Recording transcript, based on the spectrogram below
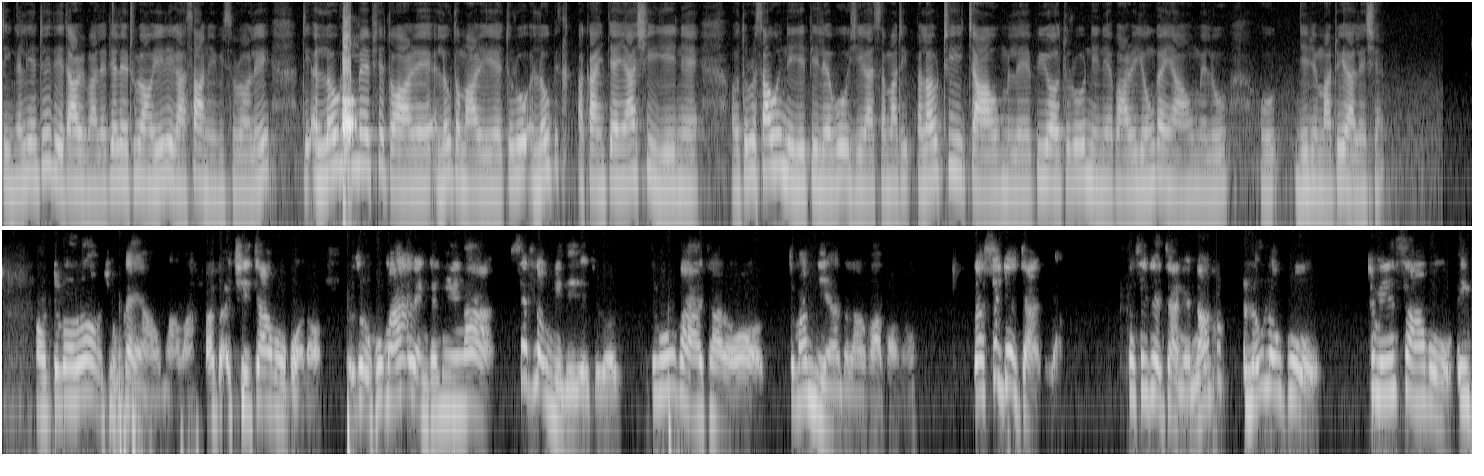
ဒီငလျင်တွေ့ဒေတာတွေမှာလည်းပြည်လေထူအောင်ရေးတွေကစနေပြီဆိုတော့လေဒီအလုတ်လက်မဲ့ဖြစ်သွားတဲ့အလုတ်သမားတွေရဲ့သူတို့အလုတ်အကင်ပြန်ရရှိရေးနဲ့ဟိုသူတို့စာဝတ်နေရေးပြည်လဲဖို့အရေးကဆရာမဒီဘယ်လောက်ထိကြာအောင်မလဲပြီးတော့သူတို့အနေနဲ့ဘာတွေရုန်းကန်ရအောင်မလဲလို့ဟိုမြေပြင်မှာတွေ့ရလဲရှင်ဟောတော်တော်တော့ရုန်းကန်ရအောင်ပါပါ။ဒါဆိုအခြေကျမို့ပေါ့နော်။ဆိုဟိုမှာလည်းငလျင်ကဆက်လှုပ်နေသေးတယ်ဆိုတော့သူတို့ကကြတော့ကျမမြင်ရတဲ့လောက်ကပေါ့နော်။ဒါစိတ်တက်ကြနေ တာ။ဒါစိတ်တက်ကြနေနောက်အလုံးလုံးဖို့သမင်းစားဖို့အိမ်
